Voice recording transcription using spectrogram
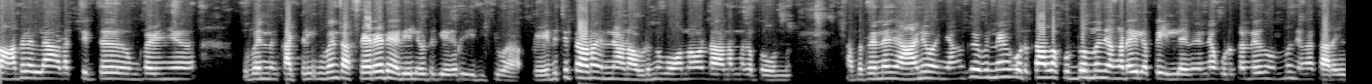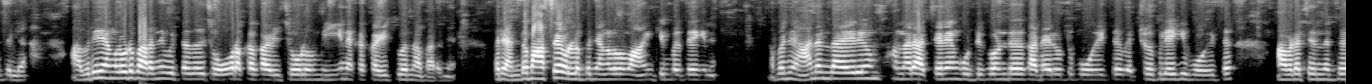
വാതിലെല്ലാം അടച്ചിട്ട് കഴിഞ്ഞ് ഇവൻ കട്ടിൽ ഇവൻ കസേരയുടെ അടിയിലോട്ട് കയറി ഇരിക്കുക പേടിച്ചിട്ടാണോ എന്നാണോ അവിടുന്ന് പോകുന്നതുകൊണ്ടാണെന്നൊക്കെ തോന്നുന്നു. അപ്പൊ തന്നെ ഞാനും ഞങ്ങൾക്ക് പിന്നെ കൊടുക്കാനുള്ള ഫുഡൊന്നും ഞങ്ങളുടെ കയ്യിലൊക്കെ ഇല്ല. ഇവനെന്നെ കൊടുക്കേണ്ടതെന്നൊന്നും ഞങ്ങൾക്ക് അറിയത്തില്ല. അവർ ഞങ്ങളോട് പറഞ്ഞു വിട്ടത് ചോറൊക്കെ കഴിച്ചോളും മീനൊക്കെ കഴിക്കുമെന്നാ പറഞ്ഞത് അപ്പൊ രണ്ടു മാസേ ഉള്ളപ്പോ ഞങ്ങൾ വാങ്ങിക്കുമ്പോഴത്തേക്കിന് അപ്പൊ ഞാൻ എന്തായാലും അന്നേരം അച്ഛനെയും കൂട്ടിക്കൊണ്ട് കടയിലോട്ട് പോയിട്ട് വെറ്റ്ഷോപ്പിലേക്ക് പോയിട്ട് അവിടെ ചെന്നിട്ട്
